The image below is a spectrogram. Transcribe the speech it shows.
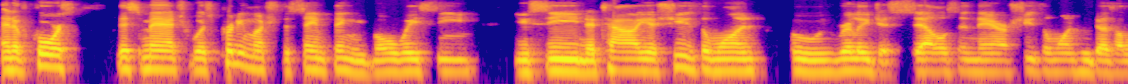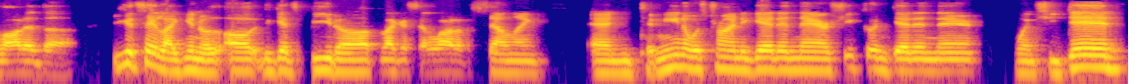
And of course, this match was pretty much the same thing we've always seen. You see Natalya, she's the one who really just sells in there. She's the one who does a lot of the, you could say like, you know, oh, it gets beat up. Like I said, a lot of the selling. And Tamina was trying to get in there. She couldn't get in there. When she did,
